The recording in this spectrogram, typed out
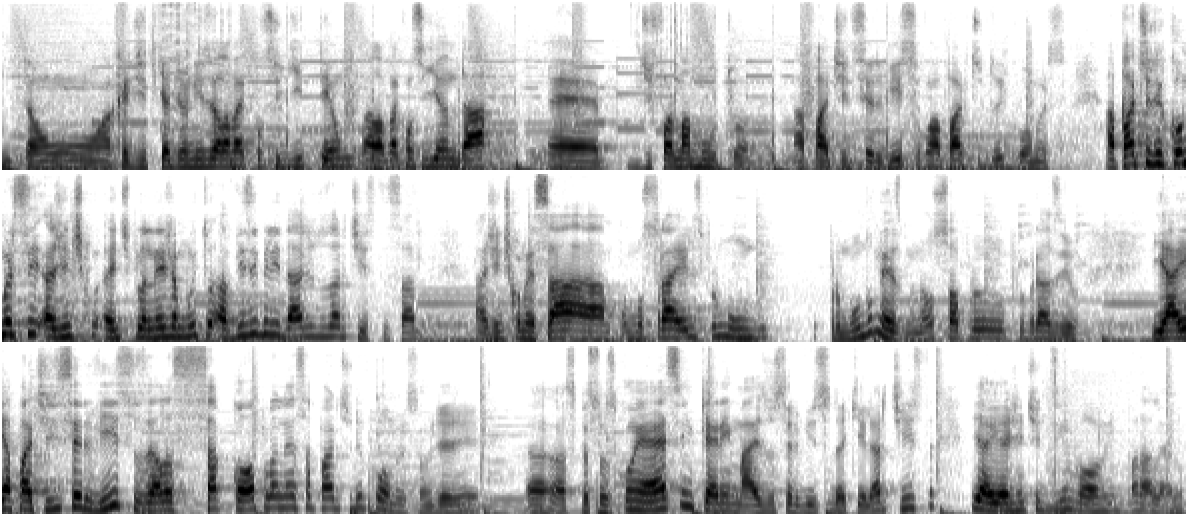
Então, acredito que a Dionísia ela vai conseguir ter um, ela vai conseguir andar é, de forma mútua a parte de serviço com a parte do e-commerce. A parte do e-commerce, a gente, a gente planeja muito a visibilidade dos artistas, sabe? A gente começar a mostrar eles para o mundo, para o mundo mesmo, não só para o Brasil. E aí a parte de serviços, ela se acopla nessa parte do e-commerce, onde gente, as pessoas conhecem, querem mais o serviço daquele artista, e aí a gente desenvolve em paralelo.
